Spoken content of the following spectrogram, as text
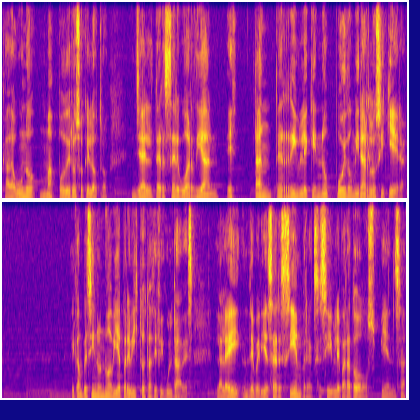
cada uno más poderoso que el otro. Ya el tercer guardián es tan terrible que no puedo mirarlo siquiera. El campesino no había previsto estas dificultades. La ley debería ser siempre accesible para todos, piensa,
